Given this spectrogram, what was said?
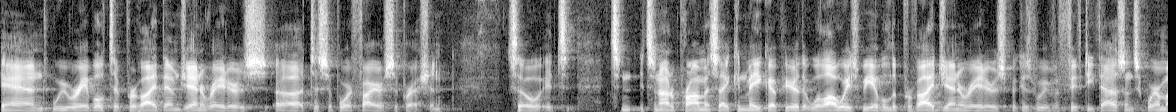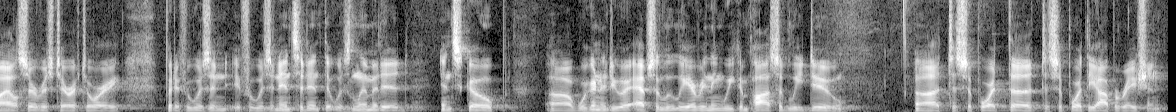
and we were able to provide them generators uh, to support fire suppression. So it's, it's, it's not a promise I can make up here that we'll always be able to provide generators because we have a 50,000 square mile service territory. But if it was an, if it was an incident that was limited in scope, uh, we're going to do absolutely everything we can possibly do uh, to support the, to support the operation.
